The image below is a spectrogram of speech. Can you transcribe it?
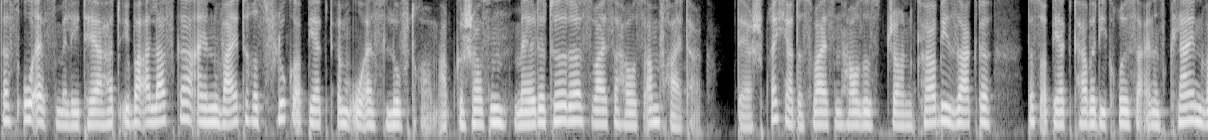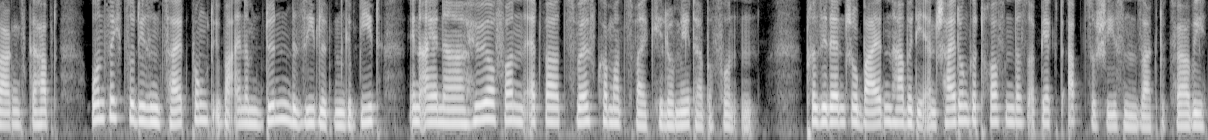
Das US-Militär hat über Alaska ein weiteres Flugobjekt im US-Luftraum abgeschossen, meldete das Weiße Haus am Freitag. Der Sprecher des Weißen Hauses John Kirby sagte, das Objekt habe die Größe eines Kleinwagens gehabt und sich zu diesem Zeitpunkt über einem dünn besiedelten Gebiet in einer Höhe von etwa 12,2 Kilometer befunden. Präsident Joe Biden habe die Entscheidung getroffen, das Objekt abzuschießen, sagte Kirby.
